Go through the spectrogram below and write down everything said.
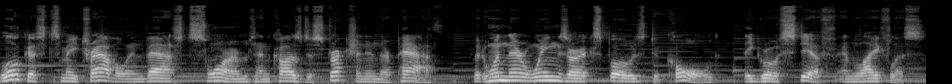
Locusts may travel in vast swarms and cause destruction in their path, but when their wings are exposed to cold, they grow stiff and lifeless.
